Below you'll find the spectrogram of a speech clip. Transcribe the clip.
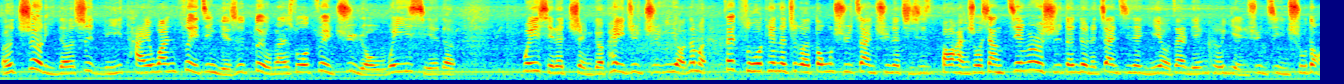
而这里呢是离台湾最近，也是对我们来说最具有威胁的。威胁的整个配置之一哦。那么在昨天的这个东区战区呢，其实包含说像歼二十等等的战机呢，也有在联合演训进行出动。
